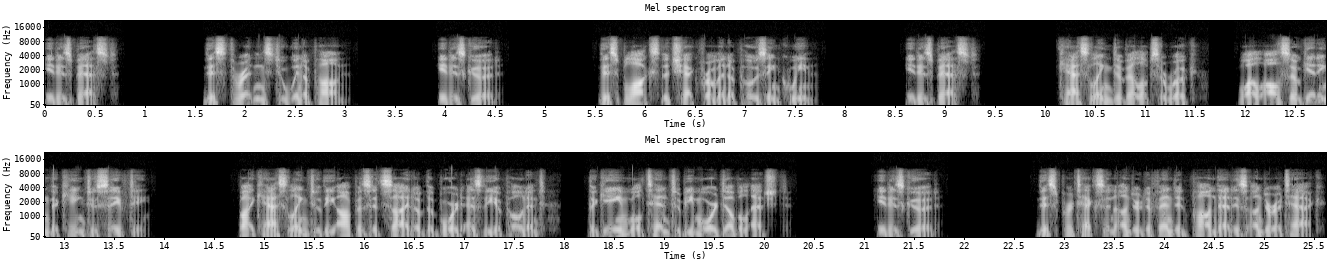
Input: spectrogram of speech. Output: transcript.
It is best. This threatens to win a pawn. It is good. This blocks the check from an opposing queen. It is best. Castling develops a rook, while also getting the king to safety. By castling to the opposite side of the board as the opponent, the game will tend to be more double-edged. It is good. This protects an underdefended pawn that is under attack.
